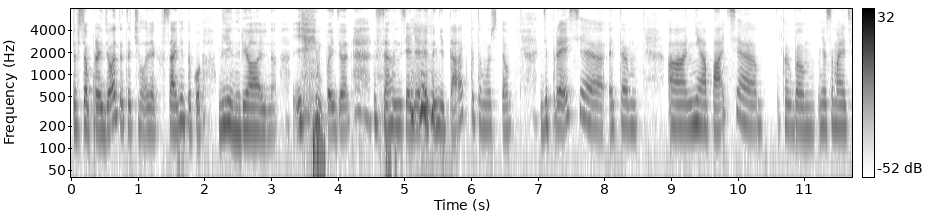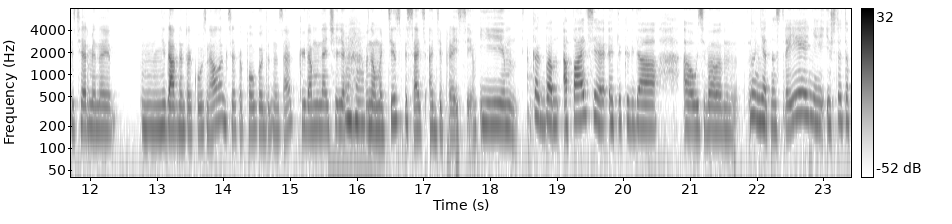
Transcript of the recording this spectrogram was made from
то все пройдет, этот человек встанет такой, блин, реально, и пойдет. На самом деле это не так, потому что депрессия — это а, не апатия, как бы я сама эти термины недавно только узнала, где-то полгода назад, когда мы начали uh-huh. в Номатис писать о депрессии. И как бы апатия — это когда а, у тебя, ну, нет настроения и что-то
